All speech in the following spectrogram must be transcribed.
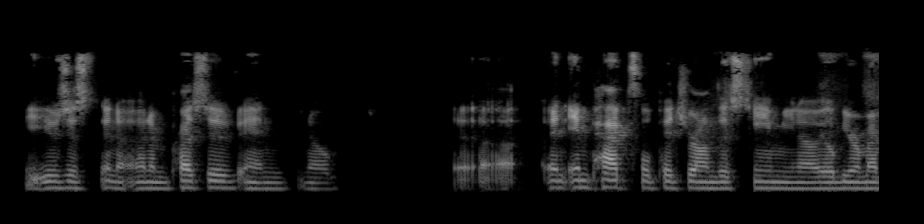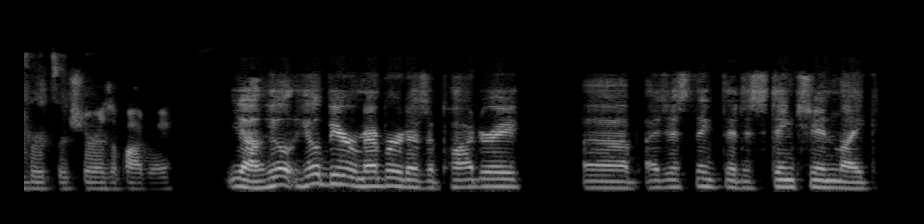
he was just an, an impressive and you know uh, an impactful pitcher on this team. You know, he'll be remembered for sure as a Padre. Yeah, he'll he'll be remembered as a Padre. Uh, I just think the distinction, like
